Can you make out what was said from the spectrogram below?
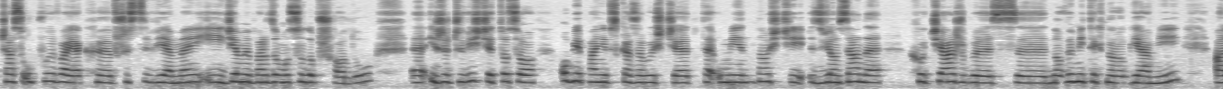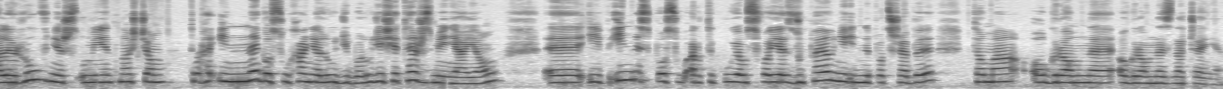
Czas upływa, jak wszyscy wiemy, i idziemy bardzo mocno do przodu. I rzeczywiście to, co obie Panie wskazałyście, te umiejętności związane chociażby z nowymi technologiami, ale również z umiejętnością trochę innego słuchania ludzi, bo ludzie się też zmieniają e, i w inny sposób artykułują swoje zupełnie inne potrzeby, to ma ogromne, ogromne znaczenie.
